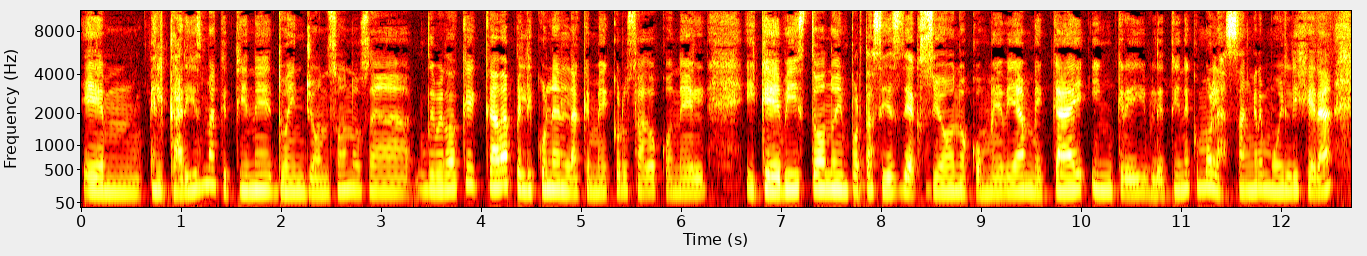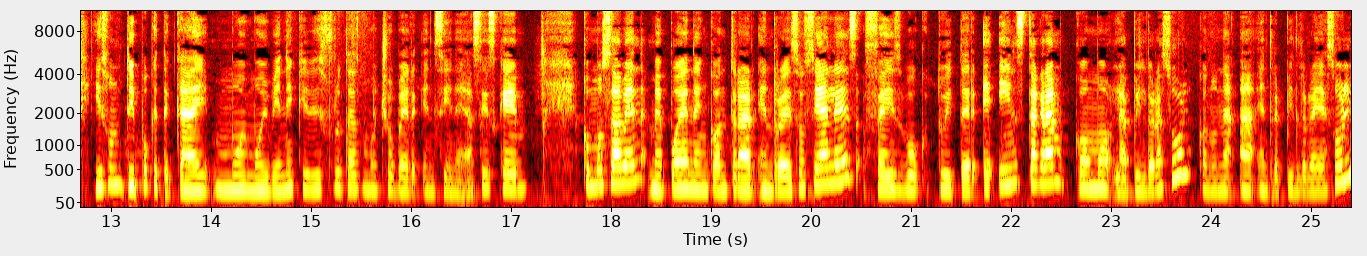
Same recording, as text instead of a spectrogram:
em, el carisma que tiene Dwayne Johnson. O sea, de verdad que cada película en la que me he cruzado con él y que he visto, no importa si es de acción o comedia, me cae increíble. Tiene como la sangre muy ligera y es un tipo que te cae muy muy bien y que disfrutas mucho ver en cine. Así es que, como saben, me pueden encontrar en redes sociales, Facebook, Twitter e Instagram como La Píldora Azul, con una A entre píldora y azul.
